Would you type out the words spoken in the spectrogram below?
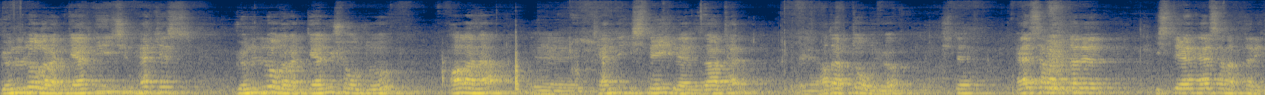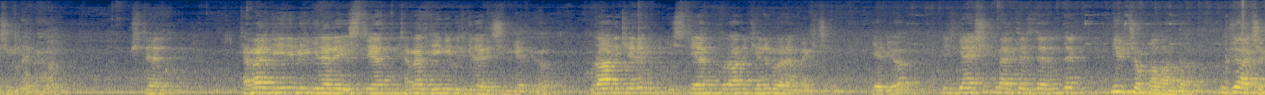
gönüllü olarak geldiği için herkes gönüllü olarak gelmiş olduğu alana e, kendi isteğiyle zaten e, adapte oluyor. İşte el sanatları isteyen el sanatları için geliyor. İşte temel dini bilgileri isteyen temel dini bilgiler için geliyor. Kur'an-ı Kerim isteyen Kur'an-ı Kerim öğrenmek için geliyor. Biz gençlik merkezlerinde birçok alanda ucu açık,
